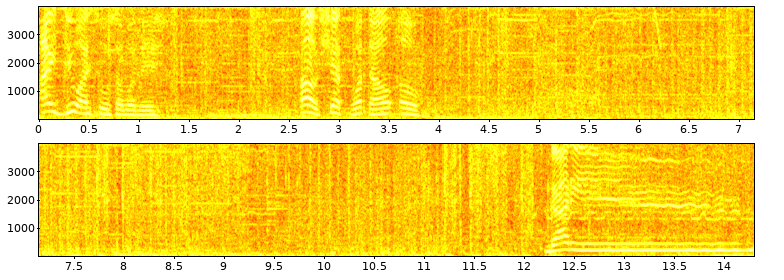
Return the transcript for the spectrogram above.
I do I saw someone there. Oh shit, what the hell? Oh. Got him!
